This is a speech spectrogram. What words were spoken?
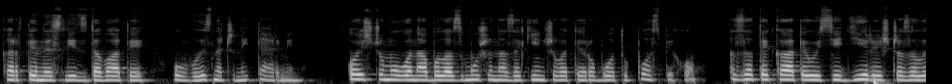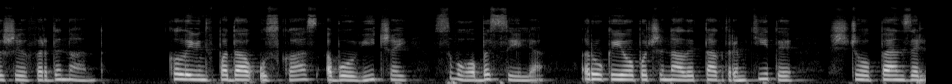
Картини слід здавати у визначений термін. Ось чому вона була змушена закінчувати роботу поспіхом, затикати усі діри, що залишив Фердинанд. Коли він впадав у сказ або у відчай свого безсилля, руки його починали так тремтіти, що пензель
